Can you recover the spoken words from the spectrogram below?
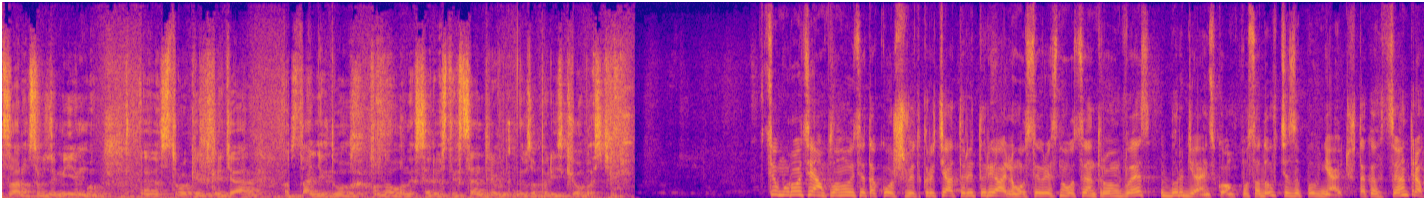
зараз розуміємо е, строки відкриття останніх двох оновлених сервісних центрів в Запорізькій області. В цьому році планується також відкриття територіального сервісного центру МВС у Бердянську. Посадовці запевняють, в таких центрах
